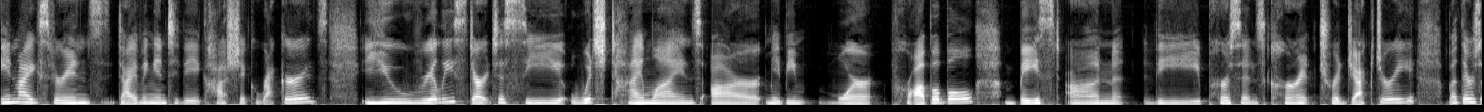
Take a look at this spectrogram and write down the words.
in my experience diving into the Akashic records, you really start to see which timelines are maybe more probable based on the person's current trajectory. But there's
